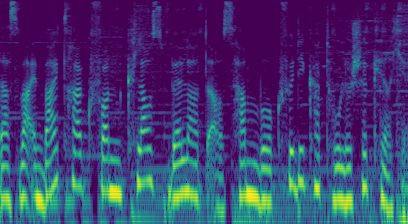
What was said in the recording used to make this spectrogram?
Das war ein Beitrag von Klaus Böllert aus Hamburg für die katholische Kirche.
